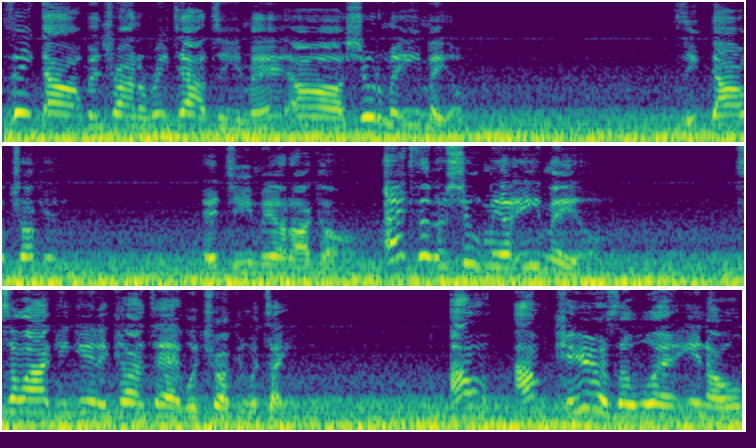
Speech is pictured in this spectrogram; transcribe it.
Zeke Dawg been trying to reach out to you, man. Uh, shoot him an email. Zeke Dawg Trucking at gmail.com. Ask them to shoot me an email so I can get in contact with Trucking with Tay. I'm I'm curious of what you know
